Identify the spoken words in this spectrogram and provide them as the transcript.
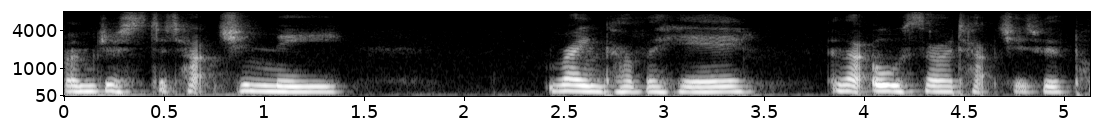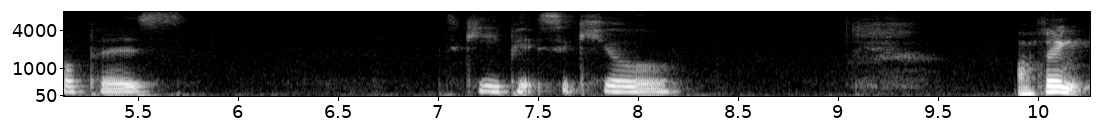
I'm just attaching the rain cover here and that also attaches with poppers to keep it secure. I think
